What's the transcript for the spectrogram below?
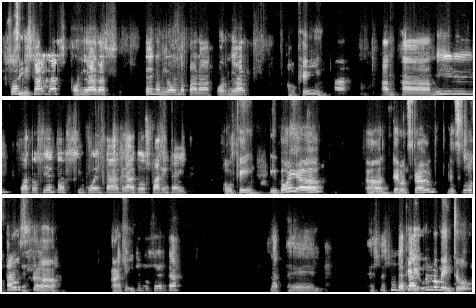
son Sí. grisallas horneadas. Tengo mi horno para hornear Ok. a, a 1450 grados Fahrenheit. Ok. Y voy a, a demostrar los otros ah, Aquí aquí. cerca. La, eh, es, es un Ok, detalle. un momento.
